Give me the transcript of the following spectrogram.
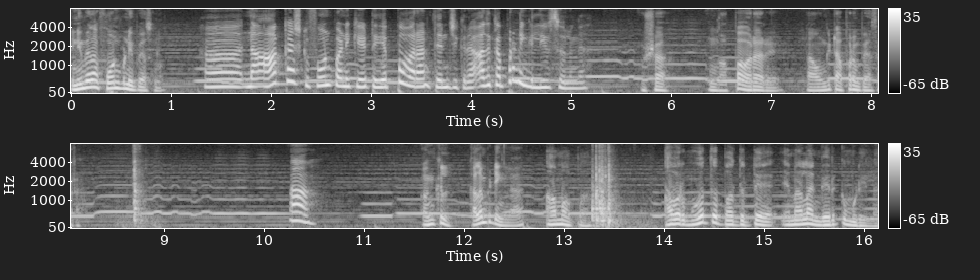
இனிமே தான் ஃபோன் பண்ணி பேசணும். ஆ, நான் ஆகாஷ்க்கு ஃபோன் பண்ணி கேட்டு எப்போ வரான்னு தெரிஞ்சுக்கிறேன். அதுக்கப்புறம் நீங்க லீவ் சொல்லுங்க. உஷா உங்க அப்பா வராரு. நான் உங்ககிட்ட அப்புறம் பேசுறேன். ஆ. அங்கிள் கிளம்பிட்டீங்களா? ஆமாப்பா. அவர் முகத்தை பார்த்துட்டு என்னால் அங்கே இருக்க முடியல.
